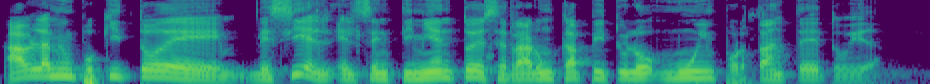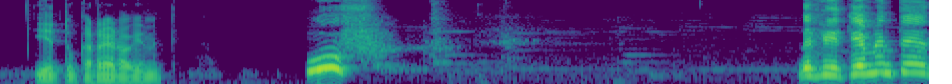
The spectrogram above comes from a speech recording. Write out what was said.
Háblame un poquito de, de sí, el, sentimiento de cerrar un capítulo muy importante de tu vida y de tu carrera, obviamente. Uf. Definitivamente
